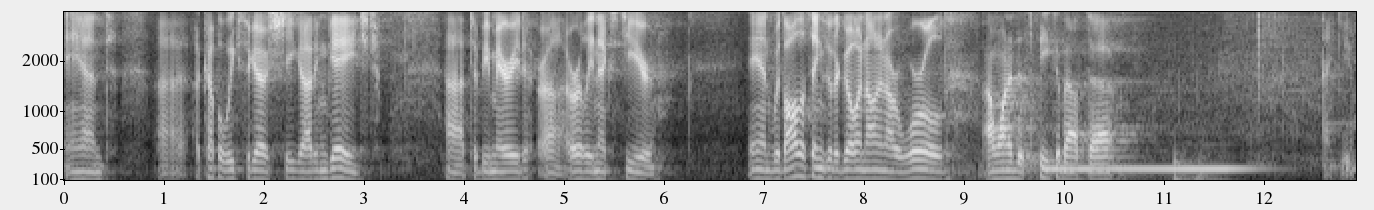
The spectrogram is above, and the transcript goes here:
And uh, a couple weeks ago, she got engaged uh, to be married uh, early next year. And with all the things that are going on in our world, I wanted to speak about that. Thank you.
